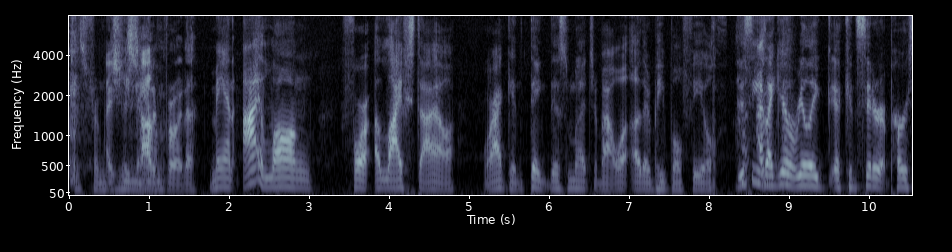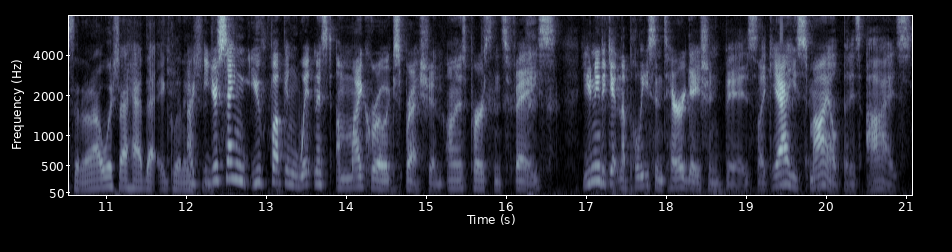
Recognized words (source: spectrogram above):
This is from I Gmail. Schadenfreude. Man, I long for a lifestyle where I can think this much about what other people feel. This seems like you're a really a considerate person, and I wish I had that Are- inclination. You're saying you fucking witnessed a micro expression on this person's face. You need to get in the police interrogation biz. Like, yeah, he smiled, but his eyes,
